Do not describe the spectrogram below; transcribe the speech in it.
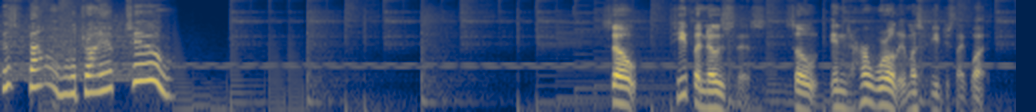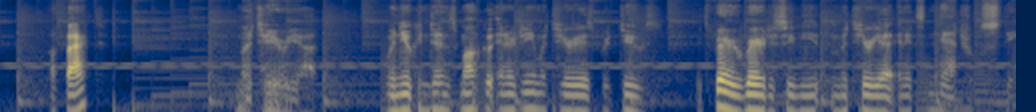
this fountain will dry up too. So, Tifa knows this. So, in her world, it must be just like what? A fact? Materia. When you condense Mako energy, materia is produced. It's very rare to see materia in its natural state.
